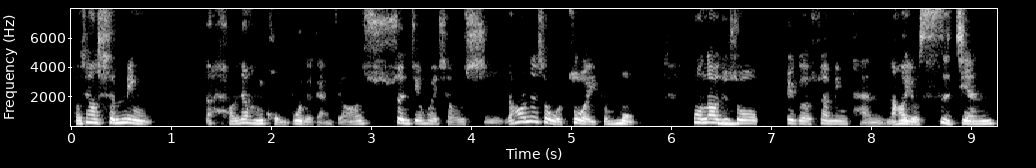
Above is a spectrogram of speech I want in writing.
好像生命。好像很恐怖的感觉，然后瞬间会消失。然后那时候我做了一个梦，梦到就说这个算命坛，然后有四间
